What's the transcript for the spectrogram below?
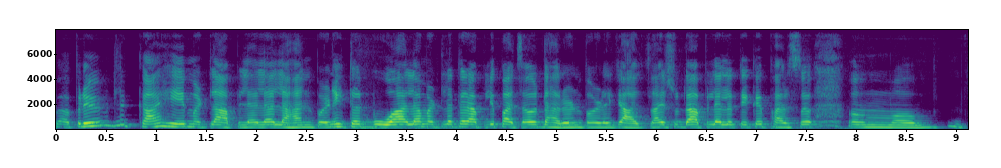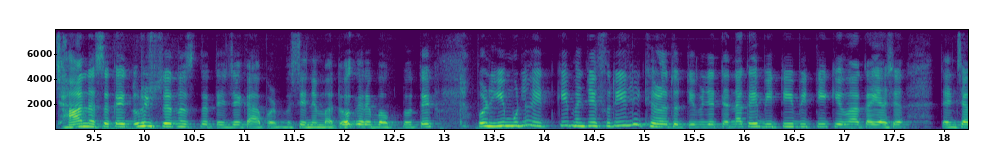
बापरे म्हटलं काय हे? म्हटलं आपल्याला लहानपणी तर बुवा आला म्हटलं तर आपली पाचावर धारण पडायची. आता सुद्धा आपल्याला ते काही फारसं छान असं काही दृश्य नसतं ते जे काय आपण सिनेमात वगैरे बघतो ते. पण ही मुलं इतकी म्हणजे फ्रीली खेळत होती. म्हणजे त्यांना काही भीती भीती किंवा काही अशा त्यांच्या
